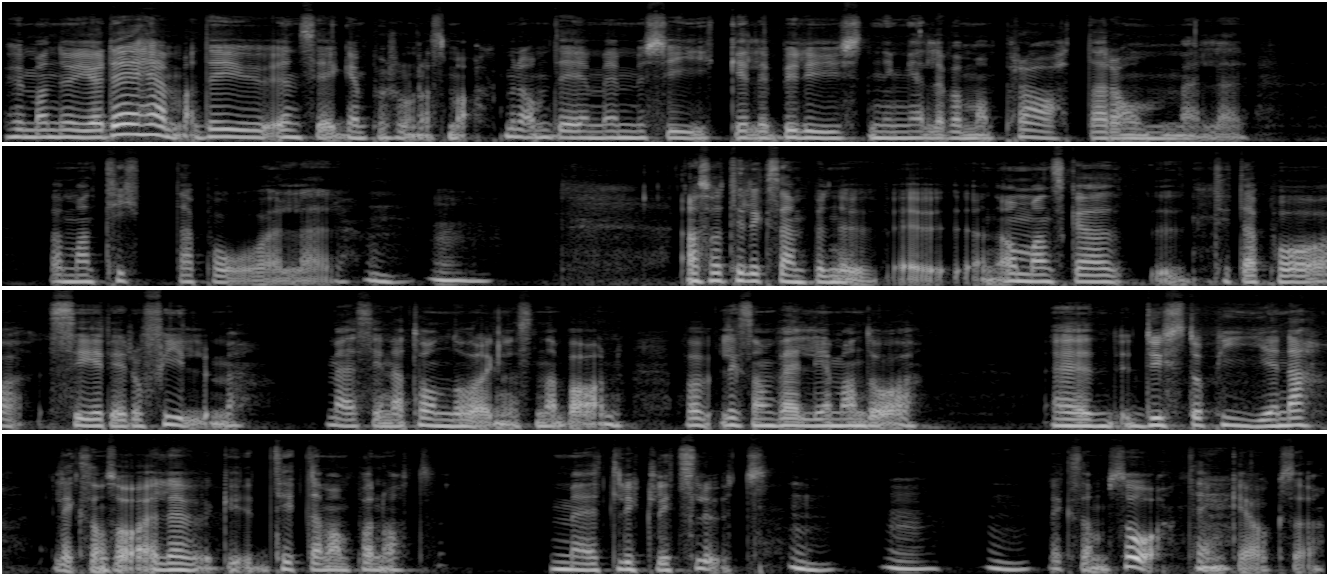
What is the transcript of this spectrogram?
hur man nu gör det hemma, det är ju ens egen person och smak. Men om det är med musik eller belysning eller vad man pratar om eller vad man tittar på eller Mm. Mm. Alltså till exempel nu eh, om man ska eh, titta på serier och film med sina tonåringar eller sina barn. Vad liksom väljer man då eh, dystopierna liksom så eller tittar man på något med ett lyckligt slut. Mm. Mm. Mm. Liksom så tänker jag också.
